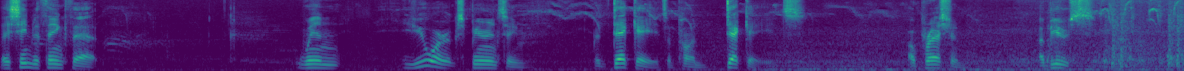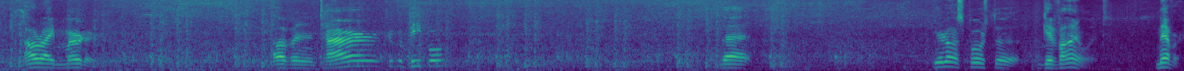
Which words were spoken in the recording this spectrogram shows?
They seem to think that when you are experiencing for decades upon decades oppression, abuse, outright murder of an entire group of people that you're not supposed to get violent. Never.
